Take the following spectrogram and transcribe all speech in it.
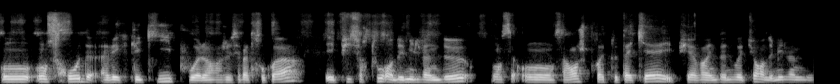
on, on se rôde avec l'équipe ou alors je sais pas trop quoi. Et puis surtout en 2022, on, s'arrange pour être au taquet et puis avoir une bonne voiture en 2022. Mm.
